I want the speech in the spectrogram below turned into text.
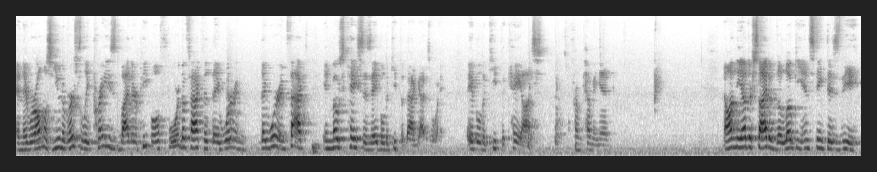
And they were almost universally praised by their people for the fact that they were, in, they were, in fact, in most cases, able to keep the bad guys away, able to keep the chaos from coming in. On the other side of the Loki instinct is the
